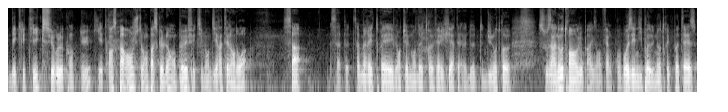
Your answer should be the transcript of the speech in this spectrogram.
des critiques sur le contenu qui est transparent, justement, parce que là, on peut effectivement dire à tel endroit, ça, ça, peut, ça mériterait éventuellement d'être vérifié d'une autre, sous un autre angle, par exemple, faire proposer une, une, autre hypothèse,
